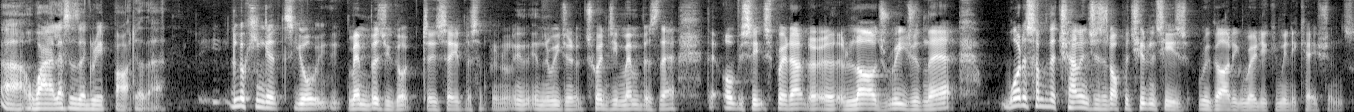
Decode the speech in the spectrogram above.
uh, wireless is a great part of that looking at your members, you've got to say something in, the region of 20 members there. They're obviously spread out a, a large region there. What are some of the challenges and opportunities regarding radio communications?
